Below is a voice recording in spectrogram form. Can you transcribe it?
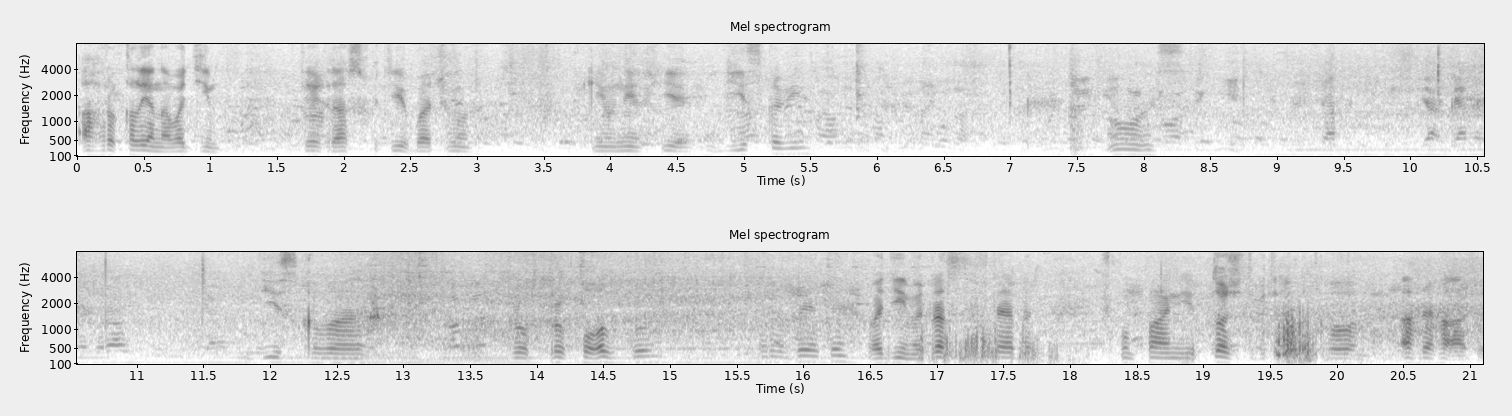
агрокалина Вадім. Ти якраз хотів, бачимо, такі у них є дискові. Ось. Дискова прополку робити. Вадім, якраз в тебе в компанії теж тобі треба такого агрегату.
